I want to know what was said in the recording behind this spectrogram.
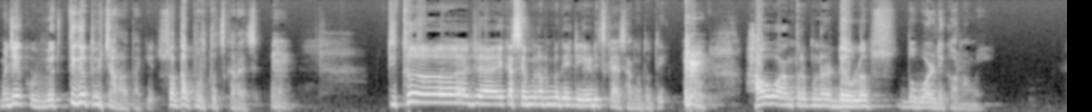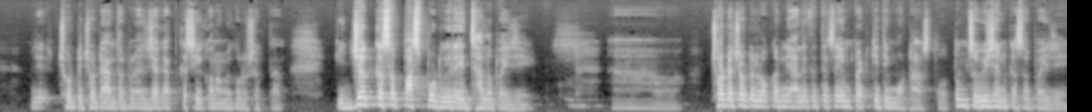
म्हणजे एक व्यक्तिगत विचार होता की स्वतःपुरतंच करायचं तिथं ज्या एका सेमिनारमध्ये एक लेडीज काय सांगत होती how entrepreneur develops the world economy म्हणजे छोटे छोटे आंतरप्रिनर जगात कशी इकॉनॉमी करू शकतात की जग कसं पासपोर्ट विरहित झालं पाहिजे. छोट्या छोट्या लोकांनी आले तर त्याचा इम्पॅक्ट किती मोठा असतो तुमचं विजन कसं पाहिजे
